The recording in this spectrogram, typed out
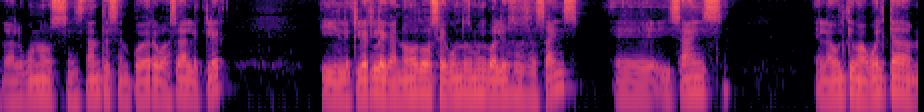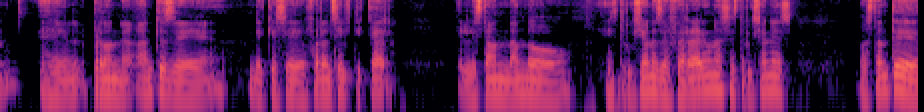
algunos instantes en poder rebasar a Leclerc y Leclerc le ganó dos segundos muy valiosos a Sainz eh, y Sainz en la última vuelta, perdón, antes de, de, que se fuera el safety car, le estaban dando instrucciones de Ferrari, unas instrucciones bastante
